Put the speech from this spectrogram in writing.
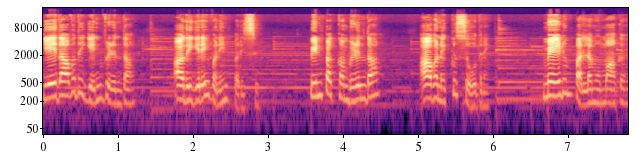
ஏதாவது எண் விழுந்தால் அது இறைவனின் பரிசு. பின்பக்கம் விழுந்தால் அவனுக்கு சோதனை. மேலும் பள்ளமுமாக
